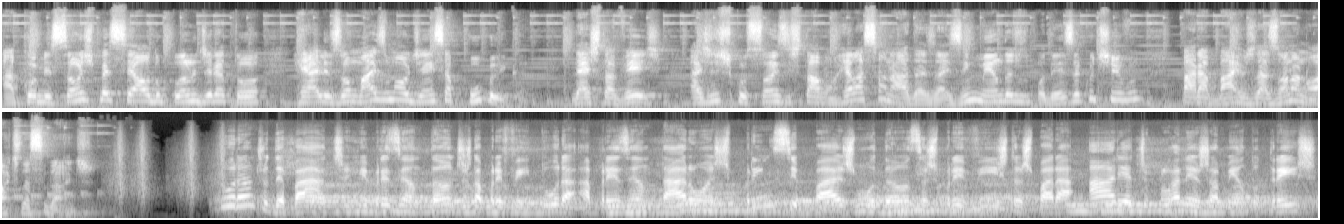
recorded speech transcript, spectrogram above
A Comissão Especial do Plano Diretor realizou mais uma audiência pública. Desta vez, as discussões estavam relacionadas às emendas do Poder Executivo para bairros da Zona Norte da cidade. Durante o debate, representantes da Prefeitura apresentaram as principais mudanças previstas para a área de planejamento 3,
